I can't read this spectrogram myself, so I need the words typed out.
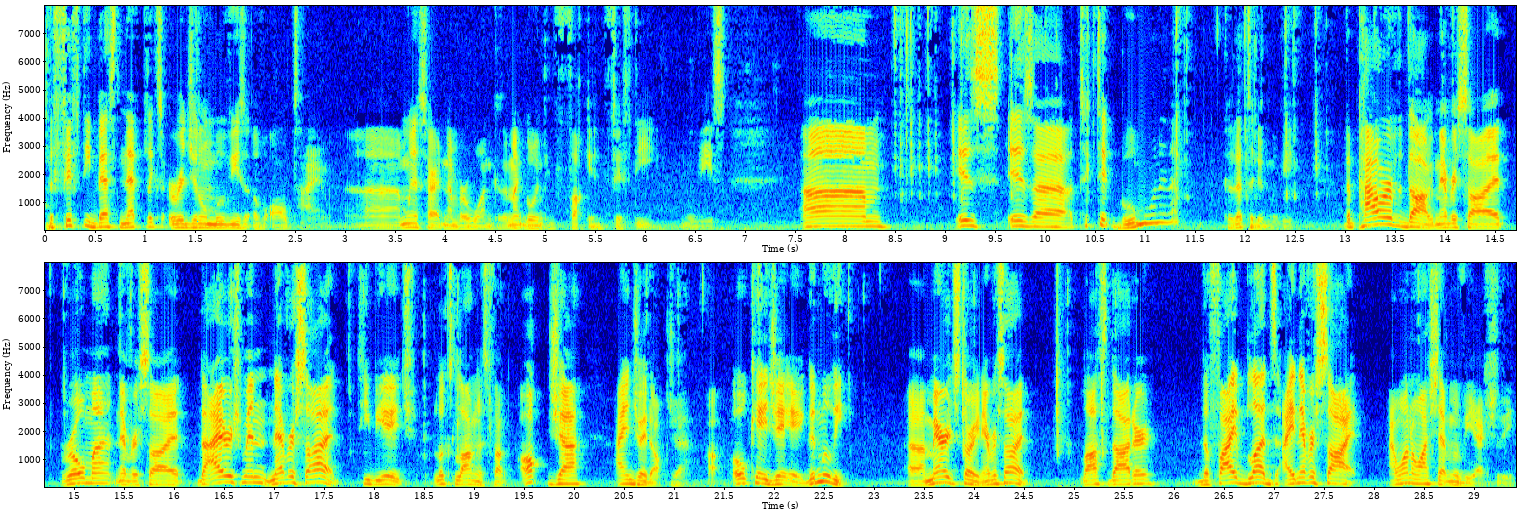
The 50 best Netflix original movies of all time. Uh, I'm gonna start at number one because I'm not going through fucking 50 movies. Um, is is uh Tick Tick Boom one of them? Because that's a good movie. The Power of the Dog. Never saw it. Roma. Never saw it. The Irishman. Never saw it. TBH. Looks long as fuck. Okja. I enjoyed Okja. Uh, OKJA. Good movie. Uh, Marriage Story. Never saw it. Lost Daughter. The Five Bloods. I never saw it. I want to watch that movie actually.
